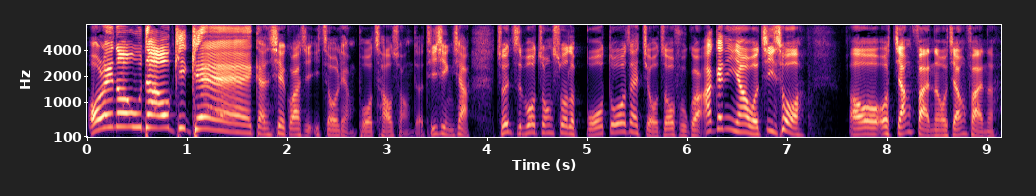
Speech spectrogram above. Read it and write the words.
：“Oreno Uta OK，感谢瓜子一周两波超爽的。提醒一下，昨天直播中说的博多在九州福光啊，跟你讲我记错哦，我我讲反了，我讲反了，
